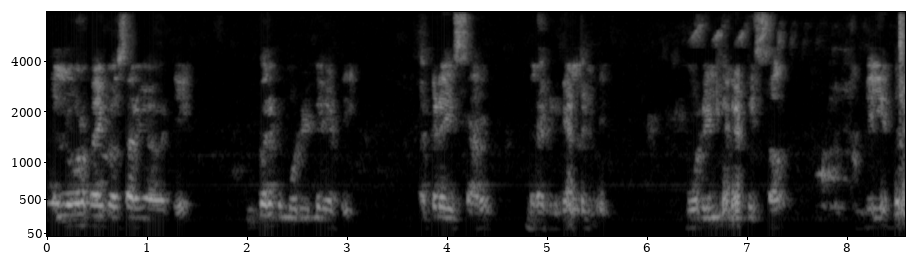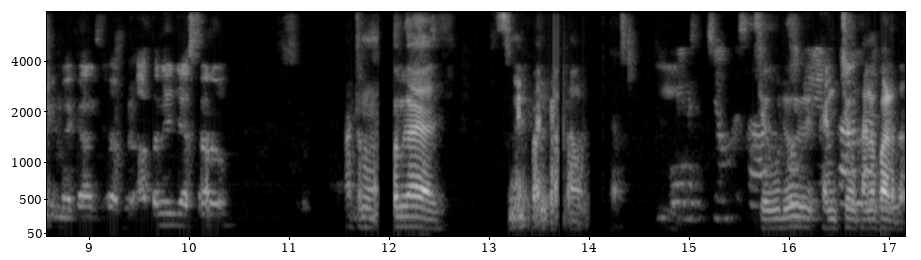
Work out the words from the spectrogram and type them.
పిల్లలు కూడా పైకి వస్తారు కాబట్టి ముగ్గురికి మూడు ఇల్లు కట్టి అక్కడే ఇస్తారు. మీరు అక్కడికి వెళ్ళండి. మూడు ఇల్లు కట్టిస్తాం. మీ ఇద్దరికి మెకానిక్ అతను ఏం చేస్తారు? అతను సిమెంట్ పని చెవుడు కొంచెం కనపడదు.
